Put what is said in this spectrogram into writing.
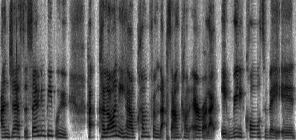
and Jess. There's so many people who ha- Kehlani have come from that SoundCloud era. Like it really cultivated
